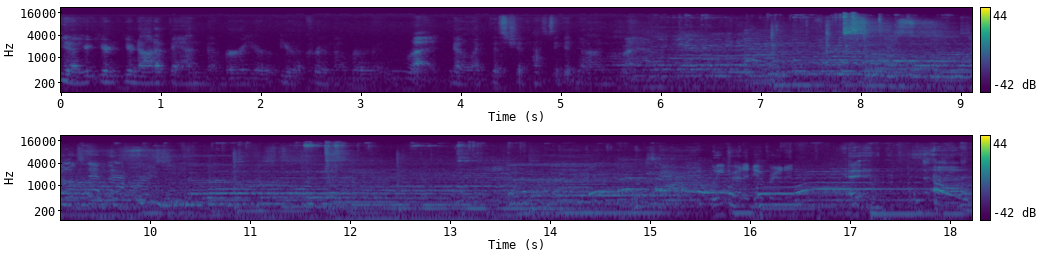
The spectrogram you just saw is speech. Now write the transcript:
you know you're you're, you're not a band member. You're you're a crew member, and right? You know like this shit has to get done. Don't step backwards. What are you trying to do, Brandon? Uh,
